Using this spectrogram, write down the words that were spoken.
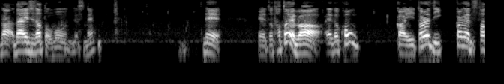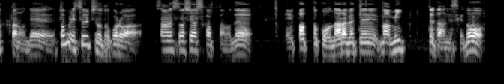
だ大事だと思うんですね。で、えっ、ー、と、例えば、えっ、ー、と、今回、とりあえず1ヶ月経ったので、特に数値のところは算出しやすかったので、えー、パッとこう並べて、まあ見てたんですけど、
